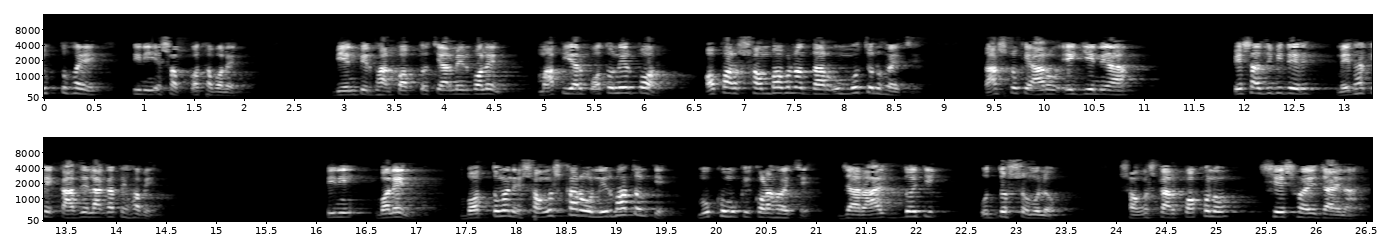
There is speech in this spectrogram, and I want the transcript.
যুক্ত হয়ে তিনি এসব কথা বলেন। বিএনপির ভারপ্রাপ্ত চেয়ারম্যান বলেন মাপিয়ার পতনের পর অপার সম্ভাবনার দ্বার উন্মোচন হয়েছে। রাষ্ট্রকে আরও এগিয়ে নেয়া পেশাজীবীদের মেধাকে কাজে লাগাতে হবে। তিনি বলেন, বর্তমানে সংস্কার ও নির্বাচনকে মুখোমুখি করা হয়েছে, যা রাজনৈতিক উদ্দেশ্যমূলক। সংস্কার কখনো শেষ হয়ে যায় না।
